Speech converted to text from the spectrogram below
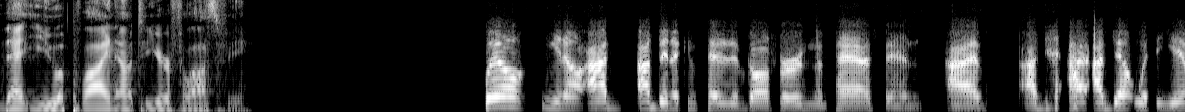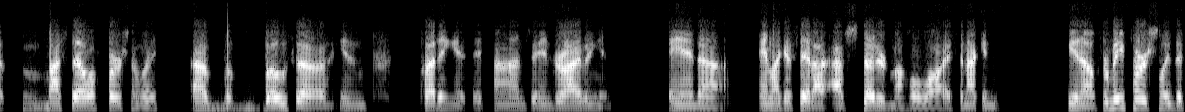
that you apply now to your philosophy? Well, you know, I I've been a competitive golfer in the past, and I've I, I I've dealt with the yips myself personally, uh, both uh, in putting at, at times and driving, and and uh, and like I said, I, I've stuttered my whole life, and I can, you know, for me personally, the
